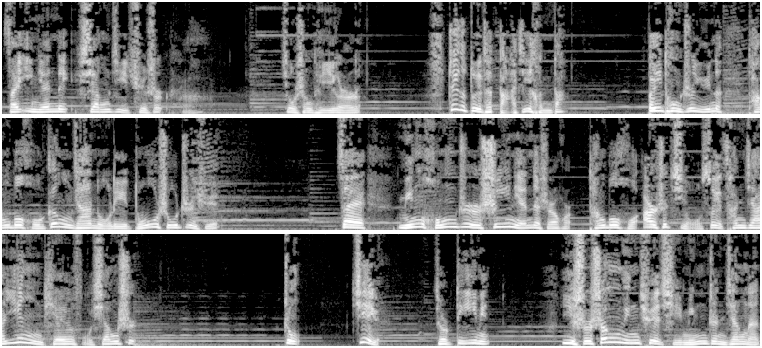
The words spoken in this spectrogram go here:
在一年内相继去世啊，就剩他一个人了。这个对他打击很大，悲痛之余呢，唐伯虎更加努力读书治学。在明弘治十一年的时候，唐伯虎二十九岁参加应天府乡试，中解元，就是第一名，一时声名鹊起，名震江南。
